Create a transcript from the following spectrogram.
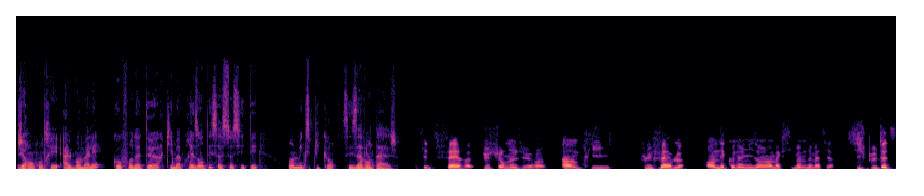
J'ai rencontré Alban Mallet, cofondateur, qui m'a présenté sa société en m'expliquant ses avantages. C'est de faire du sur-mesure à un prix plus faible en économisant un maximum de matière. Si je peux peut-être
